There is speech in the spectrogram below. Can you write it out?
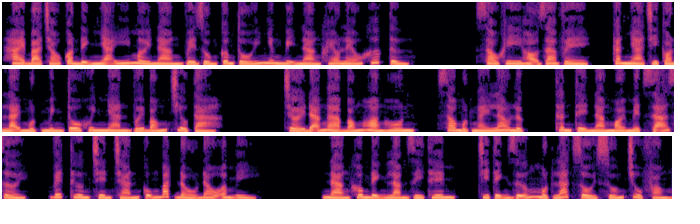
Hai bà cháu còn định nhã ý mời nàng về dùng cơm tối nhưng bị nàng khéo léo khước từ. Sau khi họ ra về, căn nhà chỉ còn lại một mình Tô Khuynh Nhan với bóng chiều tà. Trời đã ngả bóng hoàng hôn, sau một ngày lao lực, thân thể nàng mỏi mệt dã rời, vết thương trên trán cũng bắt đầu đau âm ỉ. Nàng không định làm gì thêm, chỉ tịnh dưỡng một lát rồi xuống chủ phòng.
